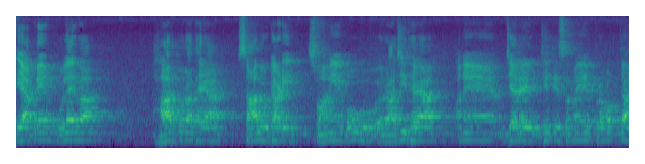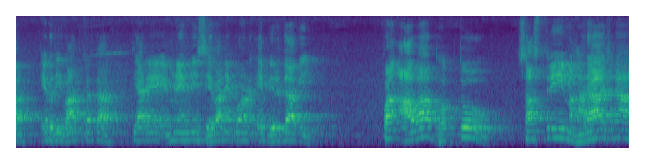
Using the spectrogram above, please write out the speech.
એ આપણે બોલાવ્યા. હાર તોરા થયા, સાલ ઉઠાડી સ્વામીએ બહુ રાજી થયા. અને જ્યારે જે તે સમયે પ્રવક્તા એ બધી વાત કરતા, ત્યારે એમણે એમની સેવાને પણ એ બિરદાવી. પણ આવા ભક્તો શાસ્ત્રી મહારાજના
